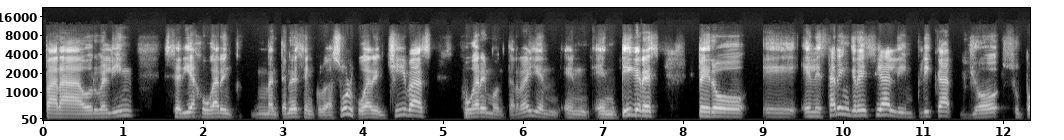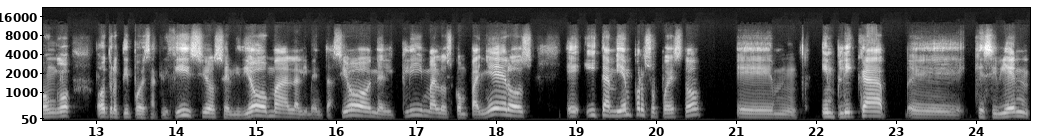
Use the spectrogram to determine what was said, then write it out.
para Orbelín sería jugar en, mantenerse en Cruz Azul, jugar en Chivas, jugar en Monterrey, en, en, Tigres, pero eh, el estar en Grecia le implica, yo supongo, otro tipo de sacrificios, el idioma, la alimentación, el clima, los compañeros, eh, y también, por supuesto, Em, implica eh, que si bien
